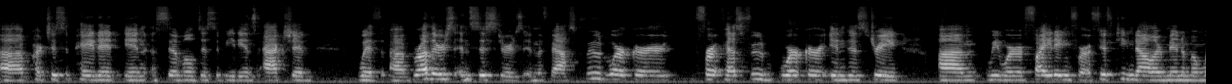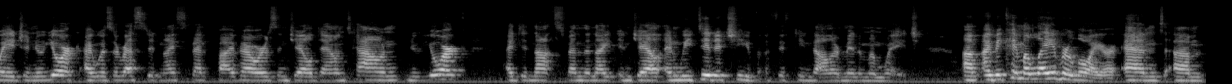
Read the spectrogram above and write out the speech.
uh, participated in a civil disobedience action with uh, brothers and sisters in the fast food worker fast food worker industry um, we were fighting for a $15 minimum wage in New York. I was arrested and I spent five hours in jail downtown New York. I did not spend the night in jail, and we did achieve a $15 minimum wage. Um, I became a labor lawyer, and um,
